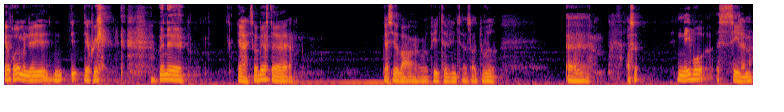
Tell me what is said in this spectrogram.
Jeg prøver, men øh, jeg kunne ikke. men øh, Ja, så bagefter, øh, jeg sidder bare og venter, venter, så du ved. Øh, og så nabocellerne,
